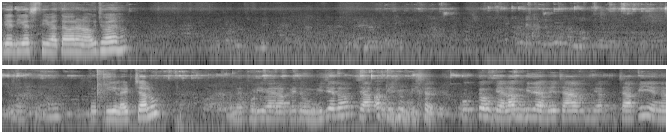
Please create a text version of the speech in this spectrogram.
બે દિવસથી વાતાવરણ આવું જ હોય, હં. તો દીએ લાઈટ ચાલુ. અને થોડી વાર આપણે તો ઊંઘી જતો ચા પાપી ઊંઘી જાય કોક તો પહેલાં ઊંઘી જાય. હવે ચા ચા પી અને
